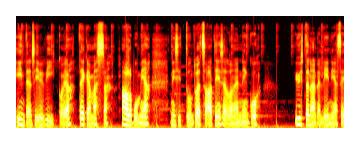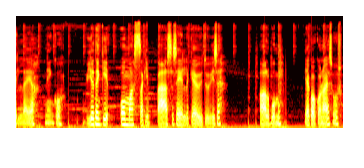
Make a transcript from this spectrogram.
intensiiviviikkoja tekemässä albumia, niin sitten tuntui, että saatiin sellainen niin kuin yhtenäinen linja sille ja niin kuin jotenkin omassakin päässä selkeytyi se albumi ja kokonaisuus.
